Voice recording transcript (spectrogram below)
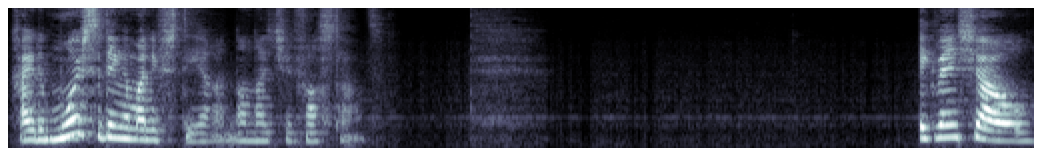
Ga je de mooiste dingen manifesteren dan dat je vasthoudt. Ik wens jou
